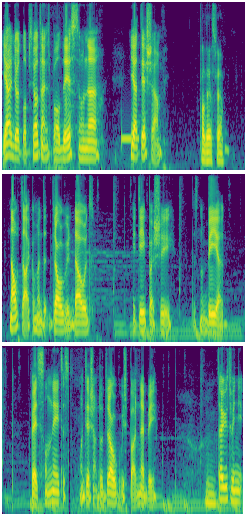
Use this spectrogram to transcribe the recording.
Jā, ļoti labs jautājums, paldies. Un, uh, jā, tiešām. Paldies, jā. Nav tā, ka man draugi ir daudz. It īpaši tas nu, bija pēc slimnīcas. Man tiešām tur draugu vispār nebija. Mm. Tagad viņi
